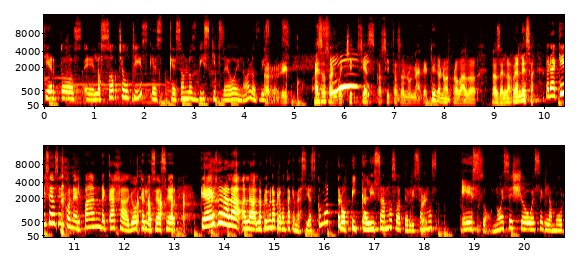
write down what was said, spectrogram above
ciertos, eh, los subtleties, que, es- que son los biscuits de hoy, ¿no? Los biscuits. Esos sandwichitos y esas cositas son una de... Digo, no he probado los de la realeza. Pero aquí se hacen con el pan de caja, yo te lo sé hacer. Que esa era la, la- la primera pregunta que me hacías. ¿Cómo tropicalizamos o aterrizamos eso, no? Ese show, ese glamour.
